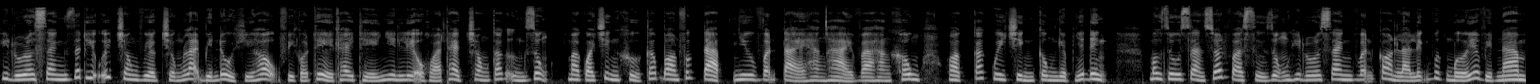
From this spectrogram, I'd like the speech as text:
Hydro xanh rất hữu ích trong việc chống lại biến đổi khí hậu vì có thể thay thế nhiên liệu hóa thạch trong các ứng dụng mà quá trình khử carbon phức tạp như vận tải hàng hải và hàng không hoặc các quy trình công nghiệp nhất định. Mặc dù sản xuất và sử dụng hydro xanh vẫn còn là lĩnh vực mới ở Việt Nam,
